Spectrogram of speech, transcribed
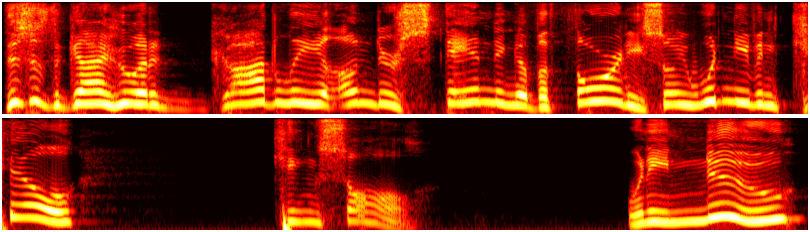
This is the guy who had a godly understanding of authority, so he wouldn't even kill King Saul when he knew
